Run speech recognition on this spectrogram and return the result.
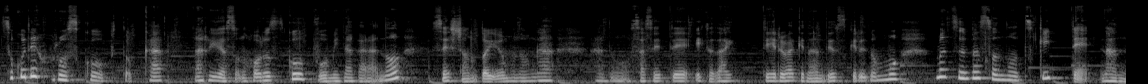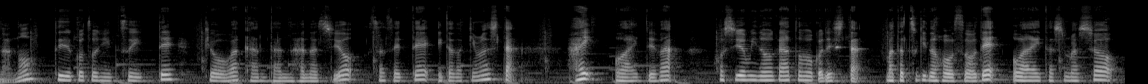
そこでホロスコープとかあるいはそのホロスコープを見ながらのセッションというものがあのさせていただいているわけなんですけれどもまずはその月って何なのっていうことについて今日は簡単な話をさせていただきました。はい、お相手は星読みの小川智子でした。また次の放送でお会いいたしましょう。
